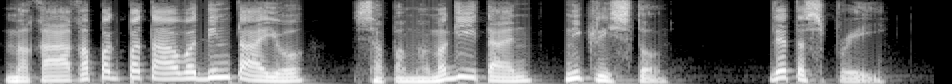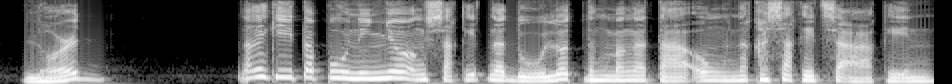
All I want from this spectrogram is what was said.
makakapagpatawad din tayo sa pamamagitan ni Kristo. Let us pray. Lord, nakikita po ninyo ang sakit na dulot ng mga taong nakasakit sa akin.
